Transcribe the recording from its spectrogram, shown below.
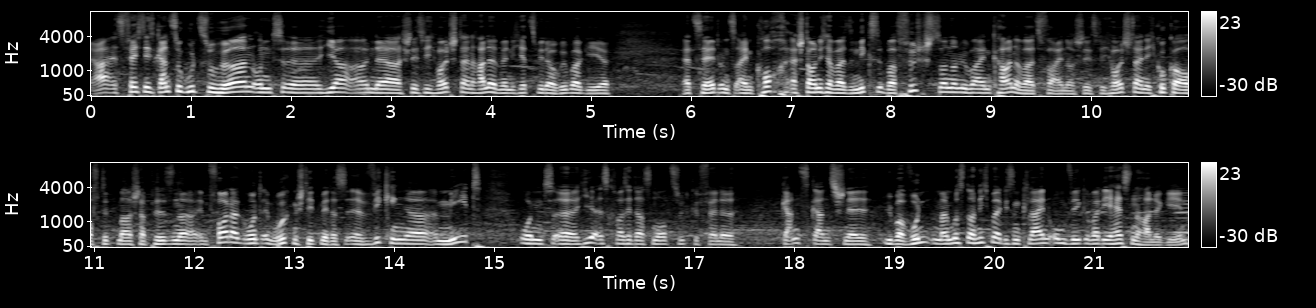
Ja, ist vielleicht nicht ganz so gut zu hören und äh, hier in der Schleswig-Holstein-Halle, wenn ich jetzt wieder rübergehe, erzählt uns ein Koch erstaunlicherweise nichts über Fisch, sondern über einen Karnevalsverein aus Schleswig-Holstein. Ich gucke auf Dittmarscher Pilsner im Vordergrund, im Rücken steht mir das äh, Wikinger Met und äh, hier ist quasi das Nord-Süd-Gefälle ganz, ganz schnell überwunden. Man muss noch nicht mal diesen kleinen Umweg über die Hessenhalle gehen.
